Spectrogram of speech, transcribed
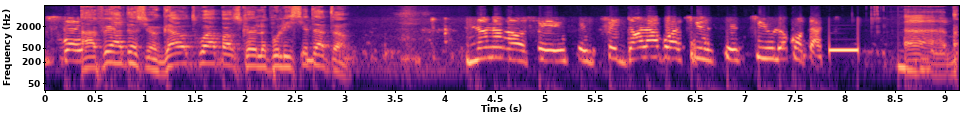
je- Ah, fais attention, garde-toi parce que le policier t'attend. Non, non, non, c'est dans la voiture, c'est sur le contact. Ah, Ah, bon,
